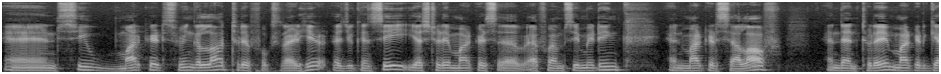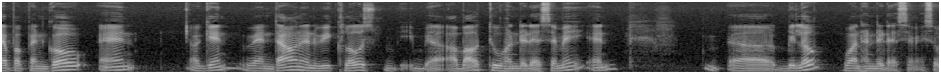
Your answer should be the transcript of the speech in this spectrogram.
and see market swing a lot today folks right here. As you can see yesterday markets uh, fomc meeting and market sell off and then today market gap up and go and again went down and we closed about 200 sma and uh, below 100 SMA. So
